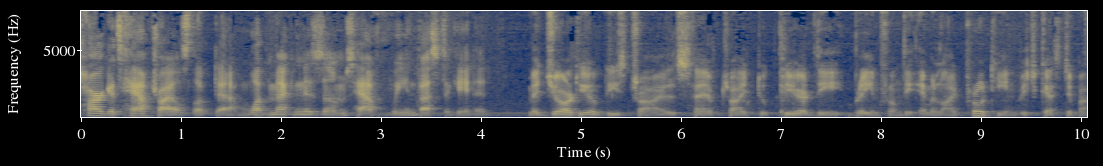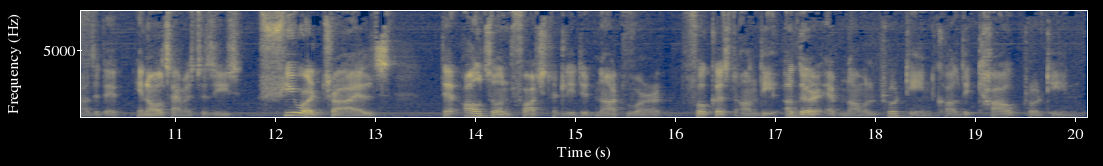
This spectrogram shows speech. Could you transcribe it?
targets have trials looked at? What mechanisms have we investigated? Majority of these trials have tried to clear the brain from the amyloid protein which gets deposited in Alzheimer's disease. Fewer trials that also unfortunately did not work focused on the other abnormal protein called the tau protein.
